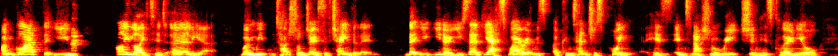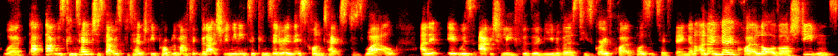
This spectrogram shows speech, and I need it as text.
I'm glad that you highlighted earlier when we touched on Joseph Chamberlain that you you know you said yes where it was a contentious point his international reach and his colonial work that that was contentious that was potentially problematic but actually we need to consider it in this context as well and it, it was actually for the university's growth quite a positive thing and, and i know quite a lot of our students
